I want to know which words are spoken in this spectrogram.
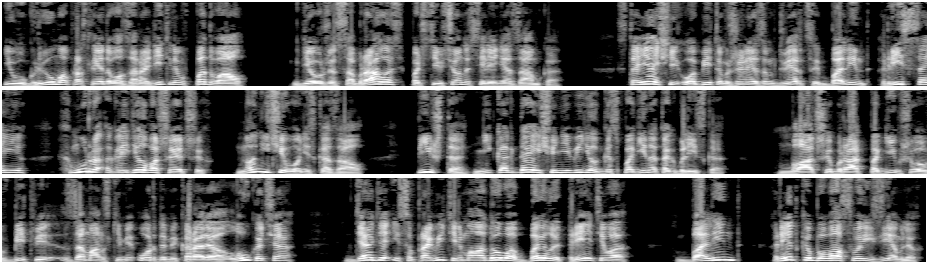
и угрюмо проследовал за родителем в подвал, где уже собралось почти все население замка. Стоящий у обитым железом дверцы Балинд Риссаи хмуро оглядел вошедших, но ничего не сказал. Пишта никогда еще не видел господина так близко. Младший брат погибшего в битве с заманскими ордами короля Лукача, дядя и соправитель молодого Бейлы Третьего, Балинд редко бывал в своих землях,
